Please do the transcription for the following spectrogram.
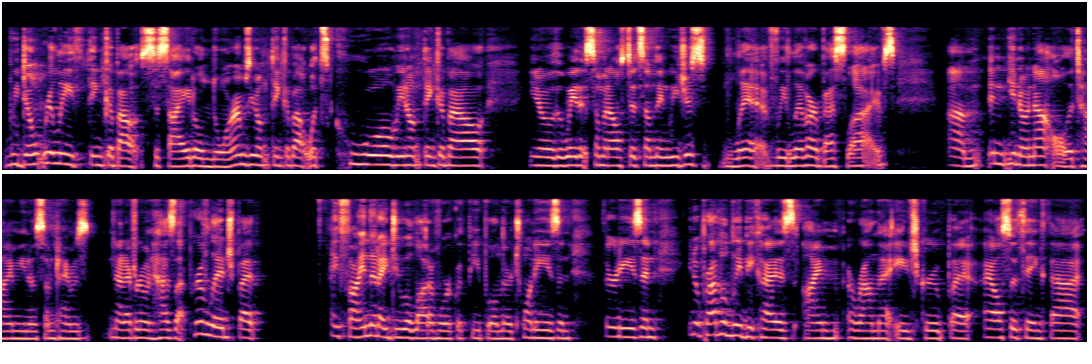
we don't really think about societal norms. We don't think about what's cool. We don't think about you know the way that someone else did something we just live we live our best lives um, and you know not all the time you know sometimes not everyone has that privilege but I find that I do a lot of work with people in their 20s and 30s. And, you know, probably because I'm around that age group, but I also think that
